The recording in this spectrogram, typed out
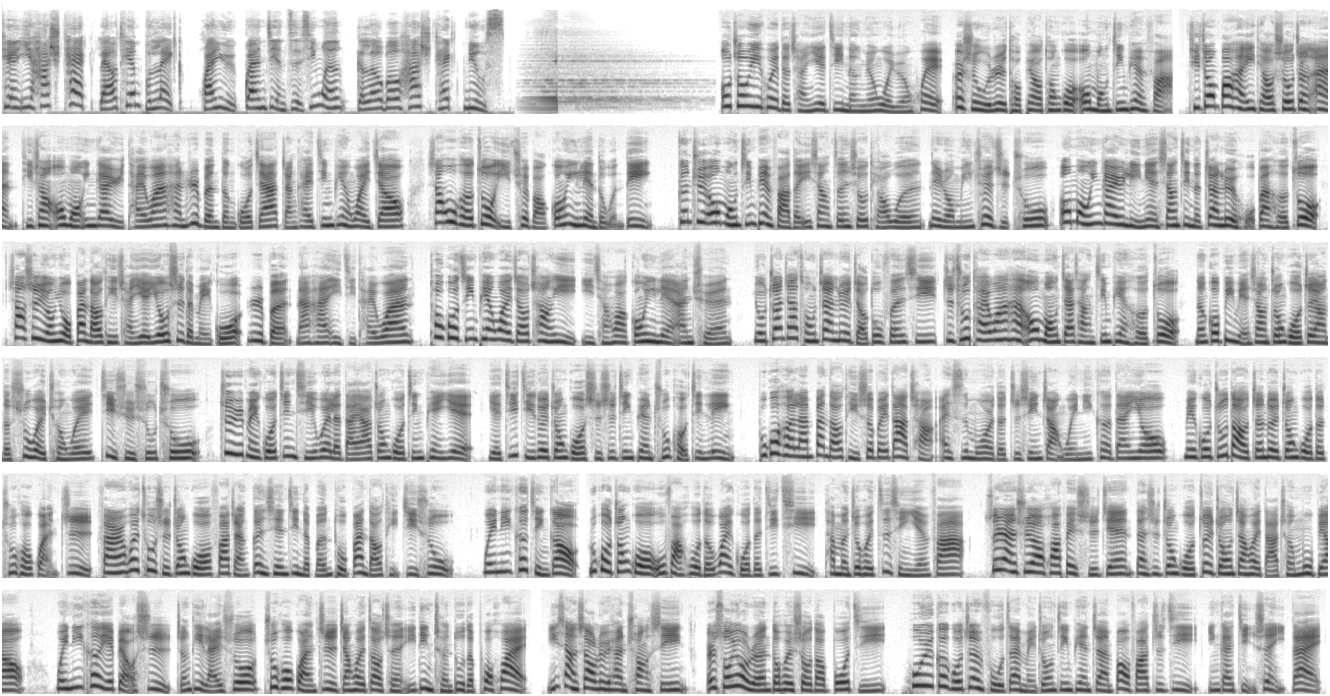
天一 hashtag 聊天不累，环宇关键字新闻 global hashtag news。欧洲议会的产业技能源委员会二十五日投票通过欧盟晶片法，其中包含一条修正案，提倡欧盟应该与台湾和日本等国家展开晶片外交，相互合作，以确保供应链的稳定。根据欧盟晶片法的一项增修条文，内容明确指出，欧盟应该与理念相近的战略伙伴合作，像是拥有半导体产业优势的美国、日本、南韩以及台湾，透过晶片外交倡议，以强化供应链安全。有专家从战略角度分析，指出台湾和欧盟加强晶片合作，能够避免像中国这样的数位权威继续输出。至于美国近期为了打压中国晶片业，也积极对中国实施晶片出口禁令。不过，荷兰半导体设备大厂艾斯摩尔的执行长韦尼克担忧，美国主导针对中国的出口管制，反而会促使中国发展更先进的本土半导体技术。韦尼克警告，如果中国无法获得外国的机器，他们就会自行研发。虽然需要花费时间，但是中国最终将会达成目标。韦尼克也表示，整体来说，出口管制将会造成一定程度的破坏，影响效率和创新，而所有人都会受到波及。呼吁各国政府在美中晶片战爆发之际，应该谨慎以待。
